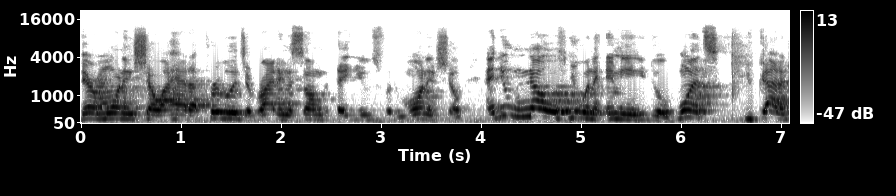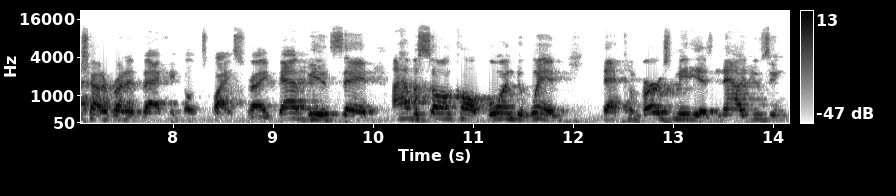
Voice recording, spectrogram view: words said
Their morning show, I had a privilege of writing a song that they use for the morning show. And you know, if you win an Emmy and you do it once, you got to try to run it back and go twice, right? That being said, I have a song called Born to Win that Converge Media is now using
